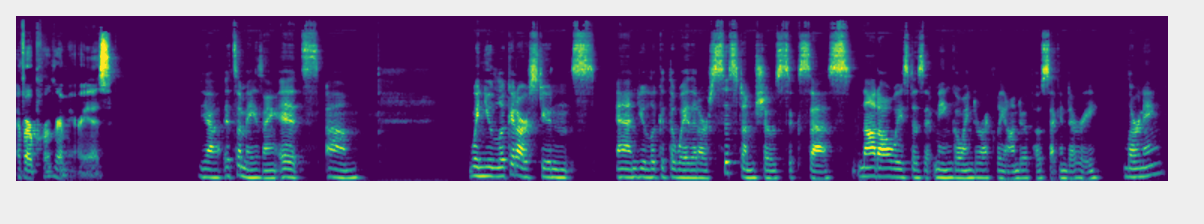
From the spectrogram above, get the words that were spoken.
of our program areas. Yeah, it's amazing. It's, um, when you look at our students and you look at the way that our system shows success, not always does it mean going directly onto a post secondary learning.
